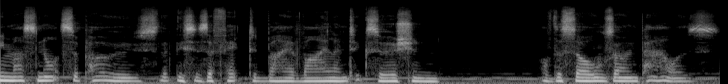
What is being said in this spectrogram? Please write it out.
We must not suppose that this is affected by a violent exertion of the soul's own powers,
